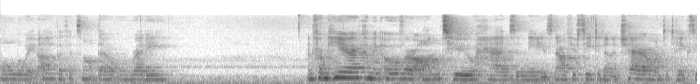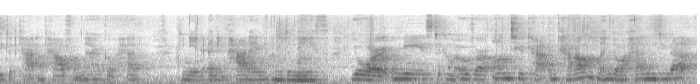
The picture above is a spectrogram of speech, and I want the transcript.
all the way up if it's not there already. And from here, coming over onto hands and knees. Now, if you're seated in a chair and want to take seated cat and cow from there, go ahead. If you need any padding underneath your knees to come over onto cat and cow, then go ahead and do that.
